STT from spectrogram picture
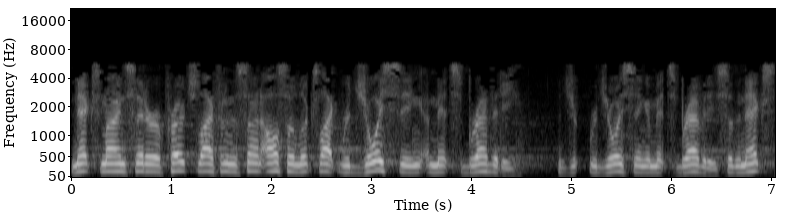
Next mindset or approach, life under the sun also looks like rejoicing amidst brevity. Rejoicing amidst brevity. So the next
